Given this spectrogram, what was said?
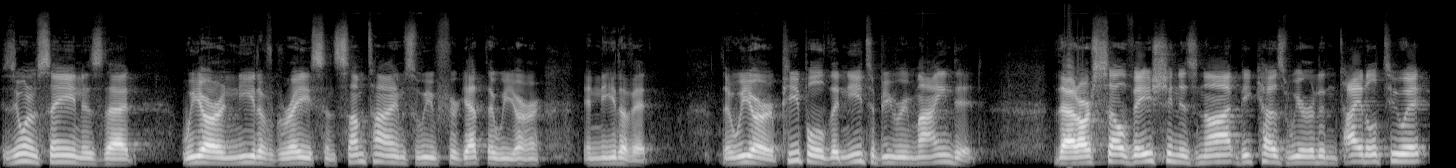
You see what I'm saying is that we are in need of grace, and sometimes we forget that we are in need of it. That we are people that need to be reminded that our salvation is not because we are entitled to it,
